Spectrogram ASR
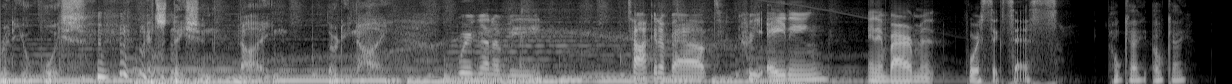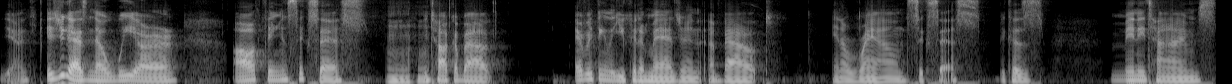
radio voice at station 939. We're going to be talking about creating an environment for success. Okay, okay. Yeah. As you guys know, we are all things success. Mm-hmm. We talk about everything that you can imagine about and around success because many times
